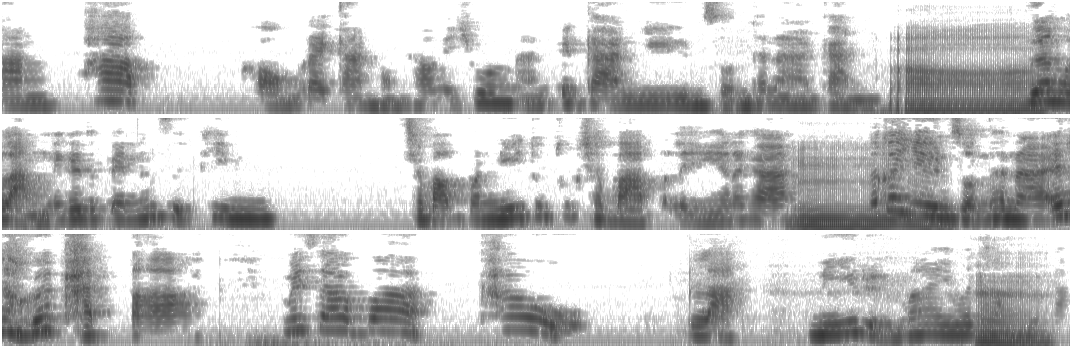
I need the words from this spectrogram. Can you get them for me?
างภาพของรายการของเขาในช่วงนั้น เป็นการยืนสนทนากันอ๋อเบื้องหลังนี่ก็จะเป็นหนังสือพิมพ์ฉบับวันนี้ทุก ๆ ฉบับอะไรอย่างเงี้ยนะคะอืมแล้วก็ยืนสนทนาไอ้เราก็ขัดตา ไม่ทราบว่าเข้าหลักนี้หรือไม่ว่าทำไม่ได้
